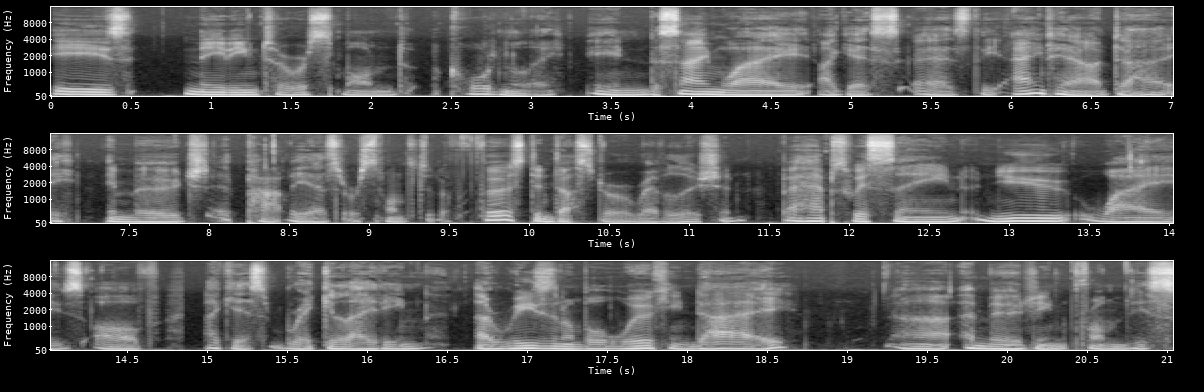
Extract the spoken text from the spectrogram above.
is needing to respond accordingly. In the same way, I guess, as the eight hour day emerged partly as a response to the first industrial revolution, perhaps we're seeing new ways of, I guess, regulating a reasonable working day uh, emerging from this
